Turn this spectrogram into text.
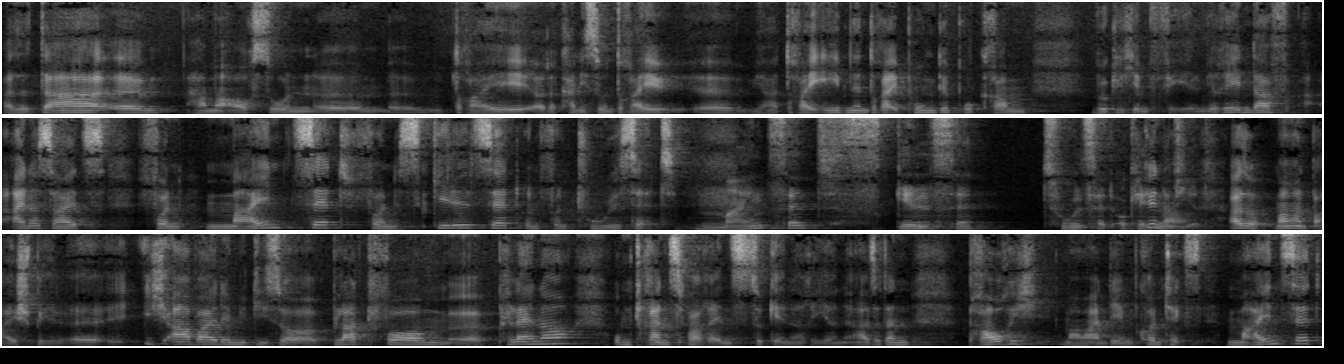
Also da ähm, haben wir auch so ein ähm, äh, drei, oder kann ich so ein drei, äh, ja, drei Ebenen, drei Punkte Programm wirklich empfehlen. Wir reden da einerseits von Mindset, von Skillset und von Toolset. Mindset, Skillset, Toolset, okay, genau. notiert. Also machen wir ein Beispiel. Äh, ich arbeite mit dieser Plattform äh, Planner, um Transparenz zu generieren. Also dann brauche ich, machen wir an dem Kontext Mindset,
